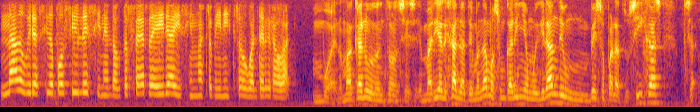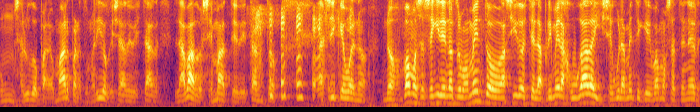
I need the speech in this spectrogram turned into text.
nada hubiera sido posible sin el doctor Ferreira y sin nuestro ministro Walter Graubach. Bueno, macanudo entonces. María Alejandra, te mandamos un cariño muy grande, un beso para tus hijas, un saludo para Omar, para tu marido, que ya debe estar lavado ese mate de tanto. Así que bueno, nos vamos a seguir en otro momento. Ha sido este la primera jugada y seguramente que vamos a tener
